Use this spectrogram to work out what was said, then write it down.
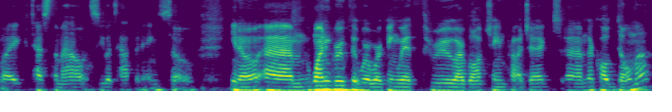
like test them out see what's happening. So you know um, one group that we're working with through our blockchain project um, they're called doma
